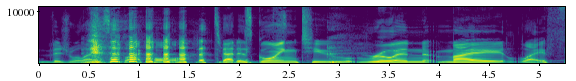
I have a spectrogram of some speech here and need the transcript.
visualized black hole That's that is going to ruin my life.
